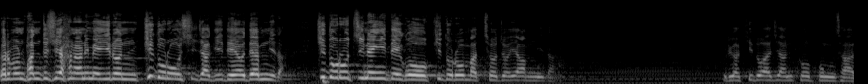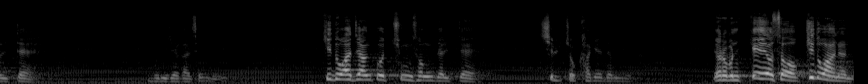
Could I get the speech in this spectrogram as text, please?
여러분 반드시 하나님의 일은 기도로 시작이 되어야 됩니다. 기도로 진행이 되고 기도로 맞춰져야 합니다. 우리가 기도하지 않고 봉사할 때 문제가 생깁니다. 기도하지 않고 충성될 때 실족하게 됩니다. 여러분 깨어서 기도하는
